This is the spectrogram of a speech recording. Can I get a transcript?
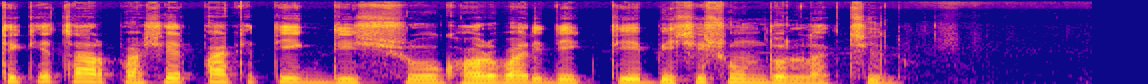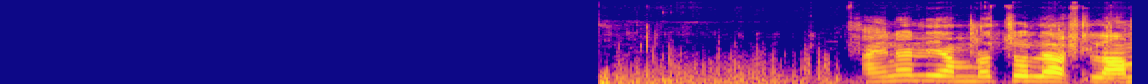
থেকে চারপাশের প্রাকৃতিক দৃশ্য, ঘরবাড়ি দেখতে বেশি সুন্দর লাগছিল। ফাইনালি আমরা চলে আসলাম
